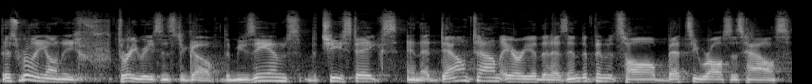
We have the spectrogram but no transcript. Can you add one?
there's really only three reasons to go the museums, the cheesesteaks, and that downtown area that has Independence Hall, Betsy Ross's house,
